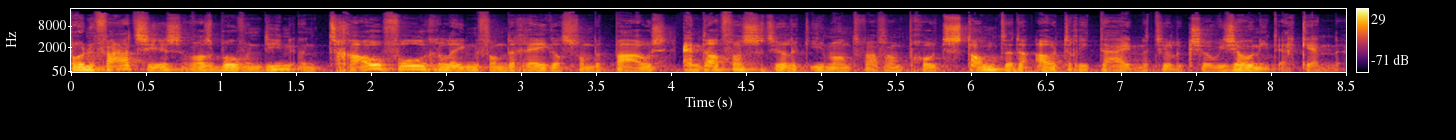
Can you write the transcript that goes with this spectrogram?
Bonifatius was bovendien een trouw volgeling van de regels van de paus. En dat was natuurlijk iemand waarvan protestanten de autoriteit natuurlijk sowieso niet erkenden.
